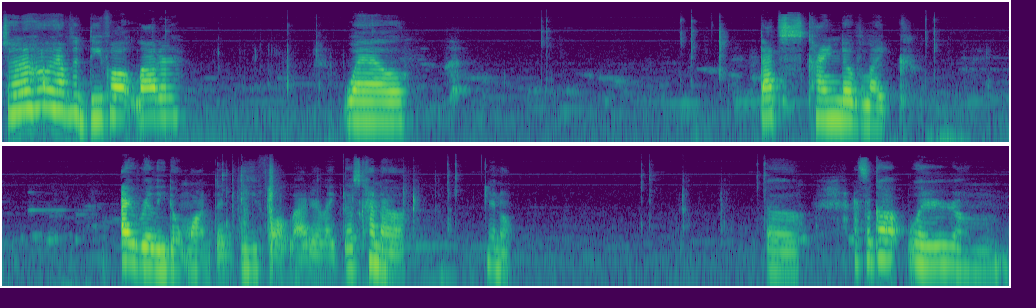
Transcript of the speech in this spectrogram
so you know how I have the default ladder? Well, that's kind of like I really don't want the default ladder. Like that's kind of, you know. Uh, I forgot where. Um,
